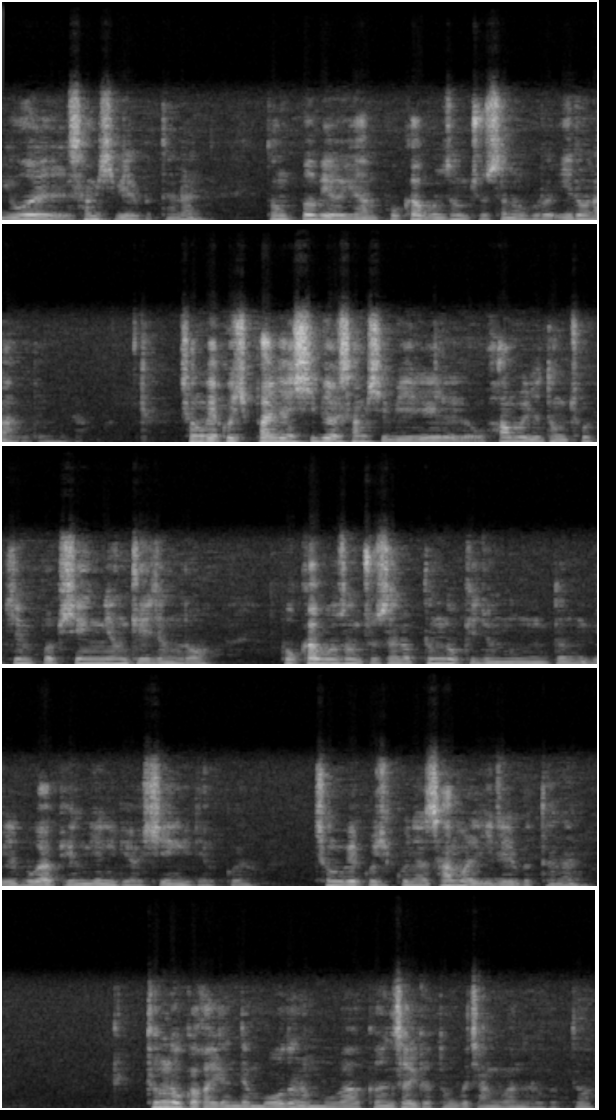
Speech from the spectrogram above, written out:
6월 30일부터는 동법에 의한 복합운송 주선업으로 일원화하게 됩니다. 1998년 12월 31일 화물유통촉진법 시행령 개정으로 복합운송 주선업 등록 기준 등 일부가 변경이 되어 시행이 되었고요. 1999년 3월 1일부터는 등록과 관련된 모든 업무가 건설교통부 장관으로부터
